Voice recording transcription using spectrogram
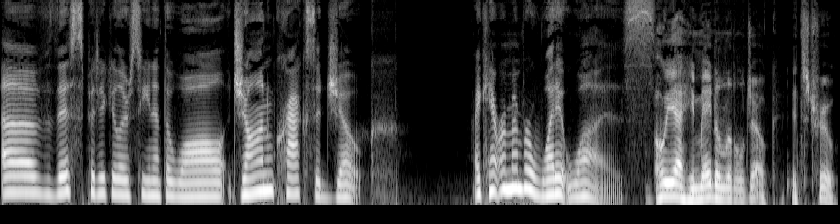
of this particular scene at the wall, Jon cracks a joke. I can't remember what it was. Oh yeah, he made a little joke. It's true.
